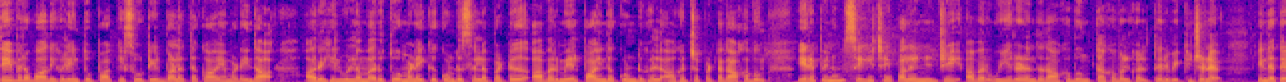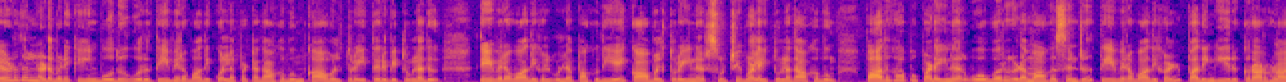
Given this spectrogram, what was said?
தீவிரவாதிகளின் துப்பாக்கி சூட்டில் பலத்த காயமடைந்தார். அருகில் உள்ள மருத்துவமனைக்கு கொண்டு செல்லப்பட்டு அவர் மேல் பாய்ந்த குண்டுகள் அகற்றப்பட்டதாகவும் இருப்பினும் சிகிச்சை பலனின்றி அவர் உயிரிழந்ததாகவும் தகவல்கள் தெரிவிக்கின்றன. இந்த தேடுதல் நடவடிக்கையின் போது ஒரு தீவிரவாதி கொல்லப்பட்டதாகவும் காவல்துறை தெரிவித்துள்ளது. தீவிரவாதிகள் உள்ள பகுதியை காவல்துறையினர் சுற்றி வளைத்துள்ளதாகவும் பாதுகாப்பு படையினர் ஒவ்வொரு இடமாக சென்று தீவிரவாதிகள் பதுங்கி இருக்கிறார்களா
